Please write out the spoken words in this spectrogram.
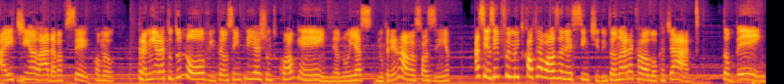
Aí tinha lá, dava pra você, como eu. Pra mim era tudo novo, então eu sempre ia junto com alguém. Eu não ia, não treinava sozinha. Assim, eu sempre fui muito cautelosa nesse sentido. Então não era aquela louca de, ah, tô bem,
